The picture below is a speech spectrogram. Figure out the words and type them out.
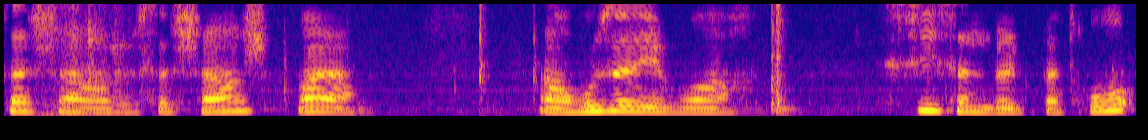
Ça charge, ça charge. Voilà. Alors vous allez voir si ça ne bug pas trop.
